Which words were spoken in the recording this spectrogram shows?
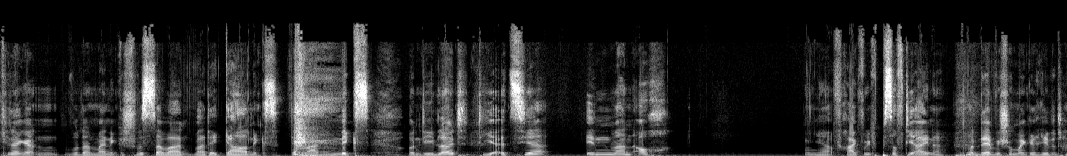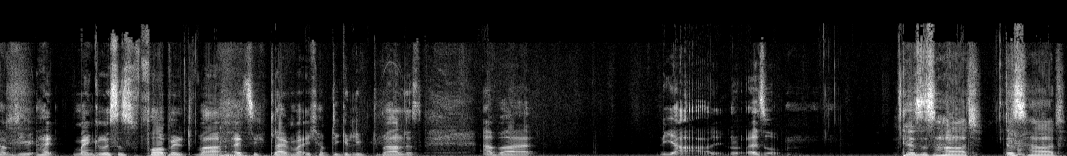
Kindergarten, wo dann meine Geschwister waren, war der gar nichts. Der war nix. Und die Leute, die ErzieherInnen waren auch, ja, fragwürdig, bis auf die eine, von der wir schon mal geredet haben, die halt mein größtes Vorbild war, als ich klein war. Ich habe die geliebt über alles. Aber, ja, also, Das ist hart. Das ist hart.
